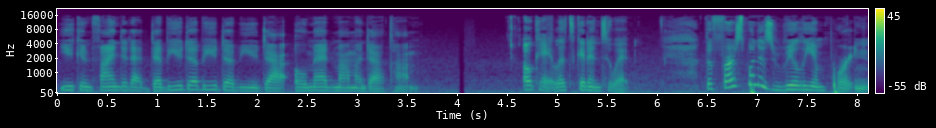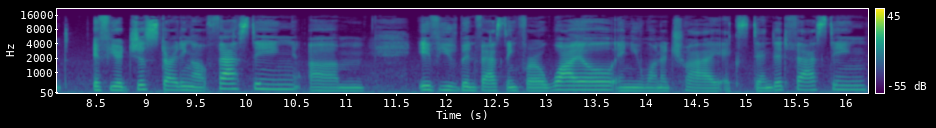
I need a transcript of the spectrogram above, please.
You can find it at www.omadmama.com. Okay, let's get into it. The first one is really important. If you're just starting out fasting, um, if you've been fasting for a while and you want to try extended fasting,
